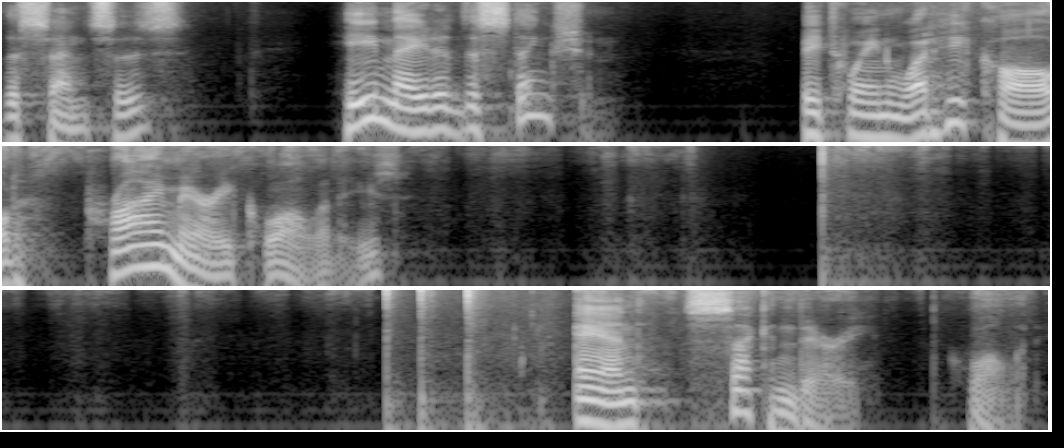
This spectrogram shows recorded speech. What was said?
the senses, he made a distinction between what he called primary qualities and secondary qualities.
